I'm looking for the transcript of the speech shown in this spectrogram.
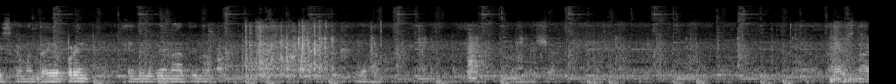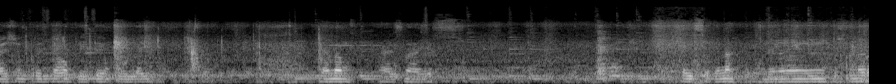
Guys, kaman tayo print. Ayan, nilagay natin. Oh. Yan. Ganda siya. Ayos na ayos yung print na. Kompleto yung kulay. Yan lang. Ayos na ayos. Guys, sige na. Una na ng customer.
